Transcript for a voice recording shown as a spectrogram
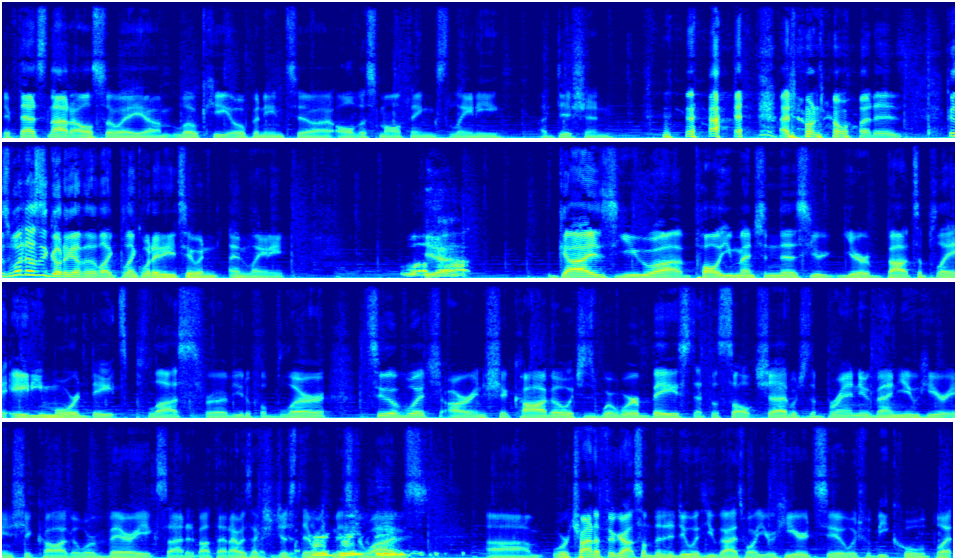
If that's not also a um, low key opening to uh, all the small things LANY edition, I don't know what is. Because what doesn't go together like Blink 182 and, and LANY? Love Yeah. that. Guys, you uh, Paul, you mentioned this. You're you're about to play 80 more dates plus for a beautiful blur. Two of which are in Chicago, which is where we're based at the Salt Shed, which is a brand new venue here in Chicago. We're very excited about that. I was actually just there with Mr. great Wives. Um, we're trying to figure out something to do with you guys while you're here too, which would be cool. But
